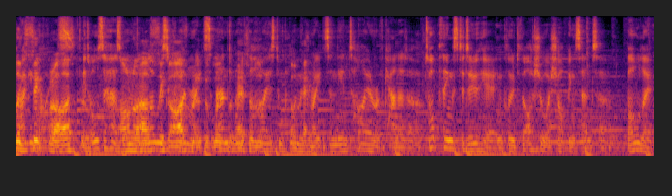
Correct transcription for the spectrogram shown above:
bragging sick for a rights, hospital. it also has one of the lowest crime rates and one of the highest employment rates in the entire of Canada. Top things to do here include the Oshawa Shopping Centre, bowling,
